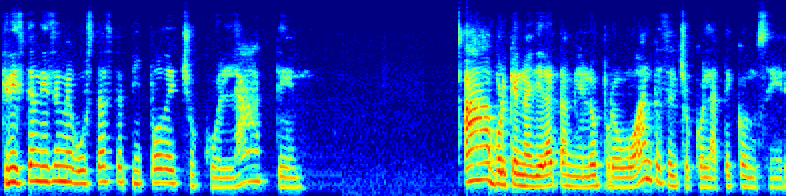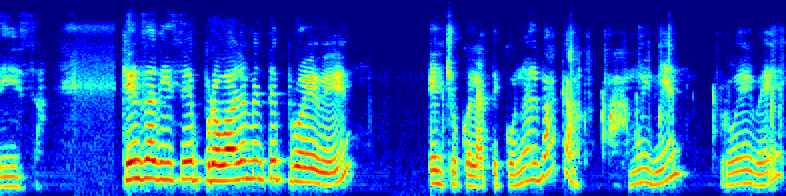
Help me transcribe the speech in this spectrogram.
Cristian dice, me gusta este tipo de chocolate. Ah, porque Nayera también lo probó antes, el chocolate con cereza. Kenza dice, probablemente pruebe el chocolate con albahaca. Ah, muy bien, pruebe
